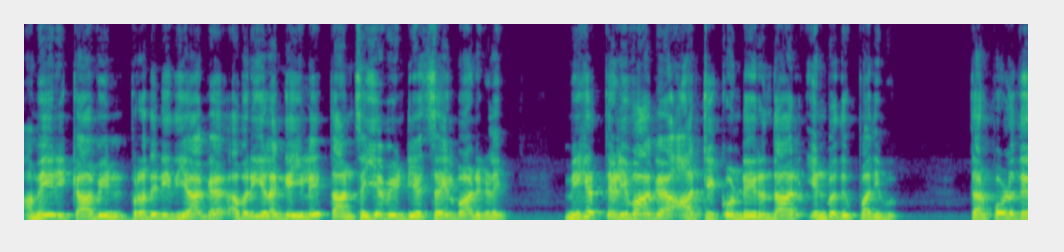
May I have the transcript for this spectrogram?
அமெரிக்காவின் பிரதிநிதியாக அவர் இலங்கையிலே தான் செய்ய வேண்டிய செயல்பாடுகளை மிக தெளிவாக ஆற்றிக்கொண்டு இருந்தார் என்பது பதிவு. தற்பொழுது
